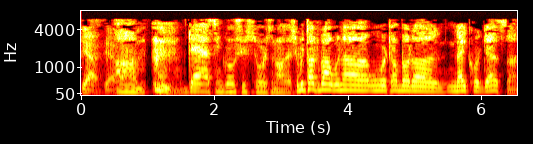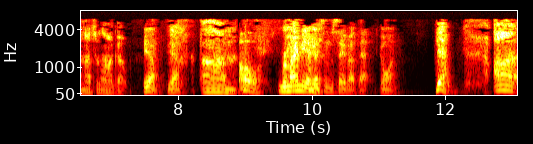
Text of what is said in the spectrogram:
Yeah, yeah. Um, gas and grocery stores and all that. shit. we talked about when, uh, when we were talking about, uh, Nicor gas, uh, not too long ago. yeah, yeah. Um, Oh, remind me, I got something to say about that. Go on. yeah. Uh,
